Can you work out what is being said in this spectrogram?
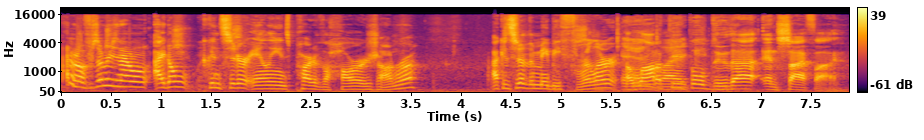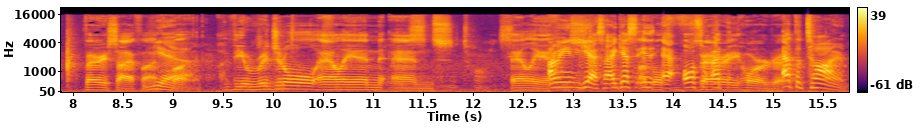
I don't know. For some reason, I don't. I don't consider aliens part of the horror genre. I consider them maybe thriller. A lot of like- people do that in sci-fi, very sci-fi. Yeah. But the original Alien and Torrens. Aliens. I mean, yes, I guess are it, both uh, also at very the, horror driven. at the time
